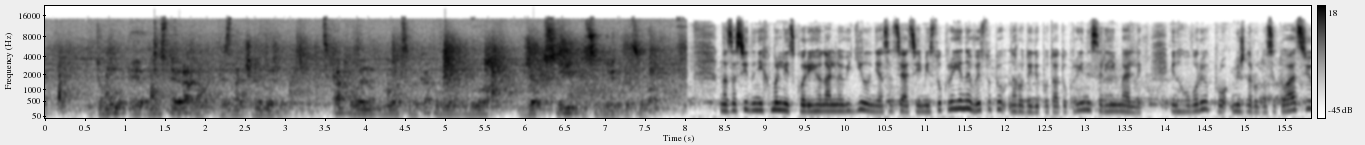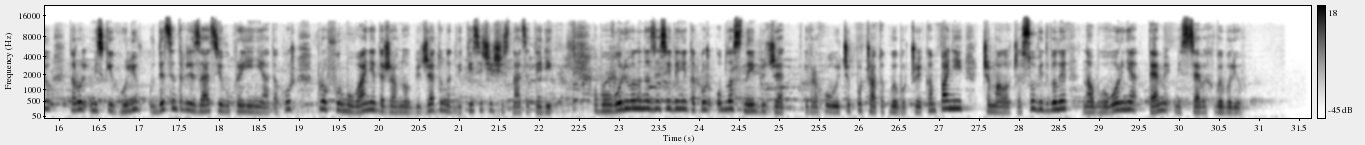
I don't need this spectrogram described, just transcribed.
І тому е, обласною радою призначили вибори. ЦК повинно було, ЦВК повинно було вже в своїй процедурі працювати. На засіданні Хмельницького регіонального відділення Асоціації міст України виступив народний депутат України Сергій Мельник. Він говорив про міжнародну ситуацію та роль міських голів в децентралізації в Україні, а також про формування державного бюджету на 2016 рік. Обговорювали на засіданні також обласний бюджет і, враховуючи початок виборчої кампанії, чимало часу відвели на обговорення теми місцевих виборів.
